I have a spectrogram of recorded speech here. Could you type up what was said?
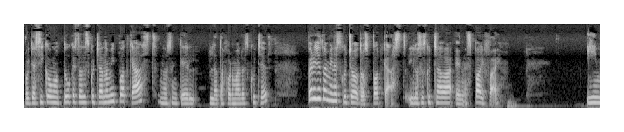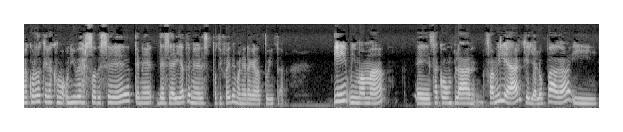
porque así como tú que estás escuchando mi podcast, no sé en qué plataforma lo escuches, pero yo también escucho otros podcasts y los escuchaba en Spotify. Y me acuerdo que era como universo, desearía tener, desearía tener Spotify de manera gratuita. Y mi mamá eh, sacó un plan familiar que ella lo paga y,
